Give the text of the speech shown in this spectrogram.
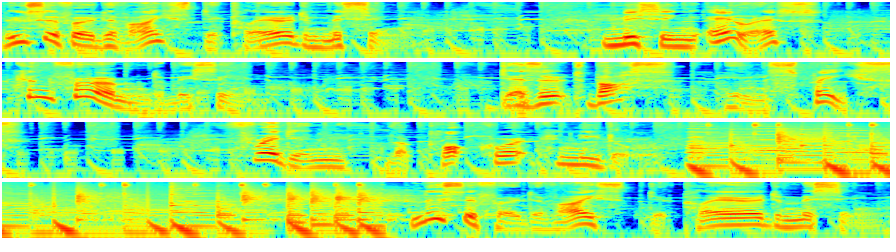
Lucifer device declared missing. Missing heiress confirmed missing. Desert bus in space. Threading the clockwork needle. Lucifer device declared missing.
